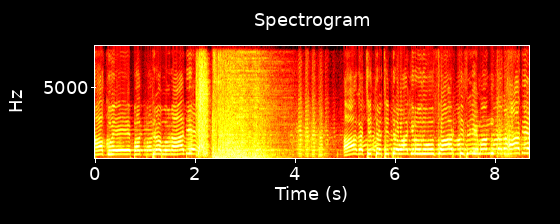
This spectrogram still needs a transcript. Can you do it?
ಹಾಕುವೆ ಭದ್ರಬುನಾದಿ ಆಗ ಚಿತ್ರ ಚಿತ್ರವಾಗಿರುವುದು ಸ್ವಾರ್ಥಿ ಶ್ರೀಮಂತರ ಹಾದಿ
